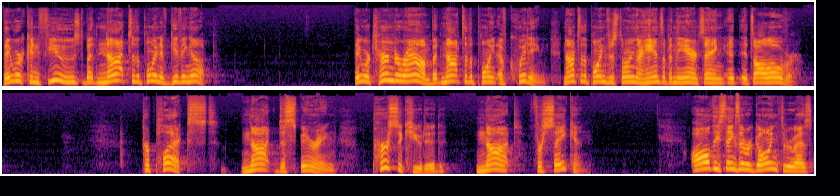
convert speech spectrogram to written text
They were confused, but not to the point of giving up. They were turned around, but not to the point of quitting, not to the point of just throwing their hands up in the air and saying, it, It's all over. Perplexed, not despairing, persecuted, not forsaken. All these things they were going through as,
